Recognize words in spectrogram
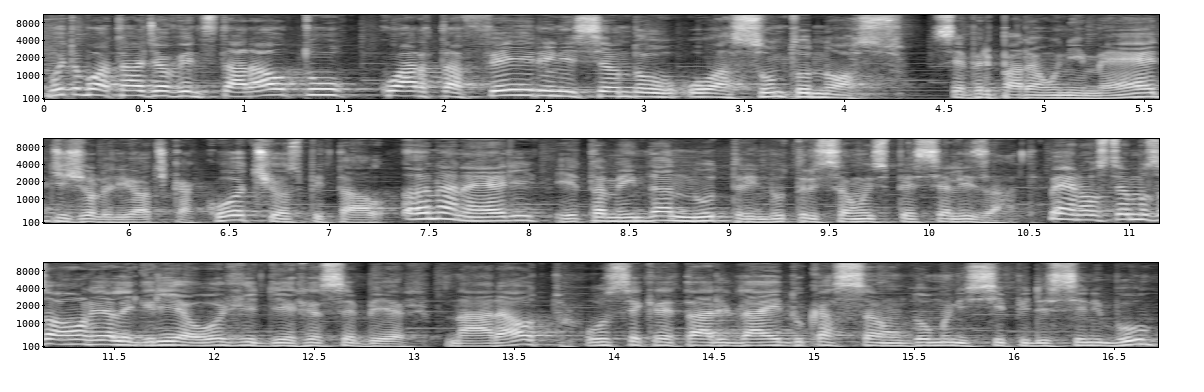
Muito boa tarde, ouvintes da Arauto. Quarta-feira, iniciando o assunto nosso sempre para a Unimed, Joliliotti Cacote, Hospital Ana Neri e também da Nutri, Nutrição Especializada. Bem, nós temos a honra e a alegria hoje de receber na Arauto o secretário da Educação do município de Sinibu,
